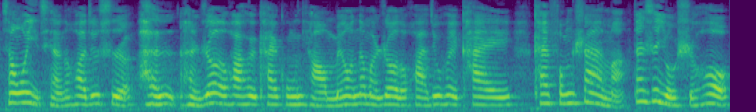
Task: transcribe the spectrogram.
像我以前的话，就是很很热的话会开空调，没有那么热的话就会开开风扇嘛。但是有时候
